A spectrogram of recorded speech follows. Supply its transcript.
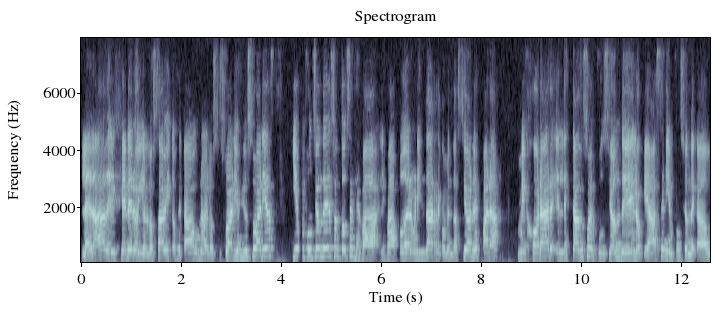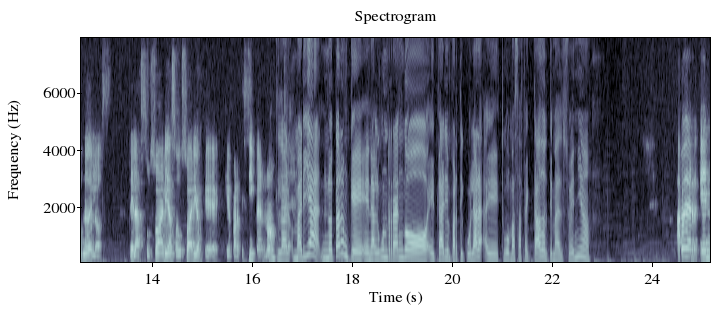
la edad, el género y en los hábitos de cada uno de los usuarios y usuarias. Y en función de eso, entonces les va, les va a poder brindar recomendaciones para mejorar el descanso en función de lo que hacen y en función de cada uno de los, de las usuarias o usuarios que, participen, ¿no? Claro. María, ¿notaron que en algún rango etario en particular eh, estuvo más afectado el tema del sueño? A ver, en,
